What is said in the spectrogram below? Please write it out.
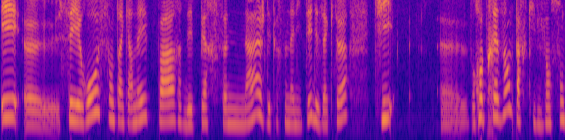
et euh, ces héros sont incarnés par des personnages, des personnalités, des acteurs qui euh, représentent, parce qu'ils en sont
